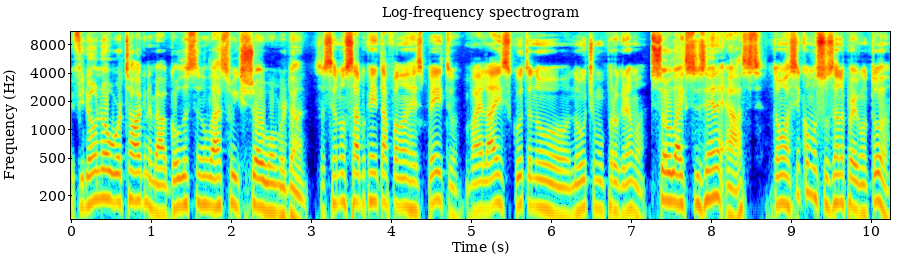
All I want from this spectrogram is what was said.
If you don't know what we're talking about, go listen to last week's show when we're done. Se você não sabe o que a gente tá falando a respeito, vai lá e escuta no, no último programa. So, like Susanna asked, Então, assim como Suzana perguntou,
